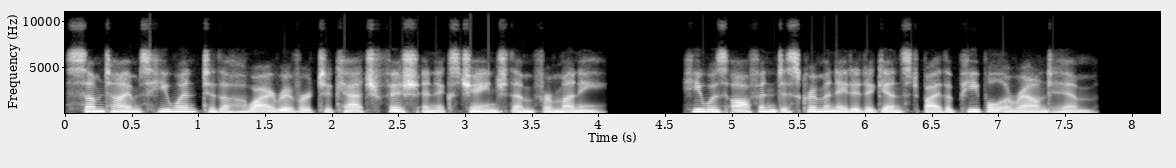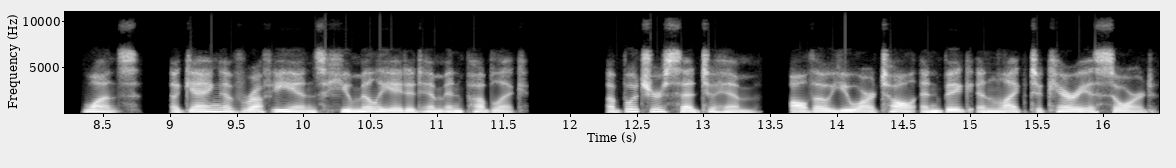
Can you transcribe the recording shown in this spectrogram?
Sometimes he went to the Huai River to catch fish and exchange them for money. He was often discriminated against by the people around him. Once, a gang of ruffians humiliated him in public. A butcher said to him, Although you are tall and big and like to carry a sword,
